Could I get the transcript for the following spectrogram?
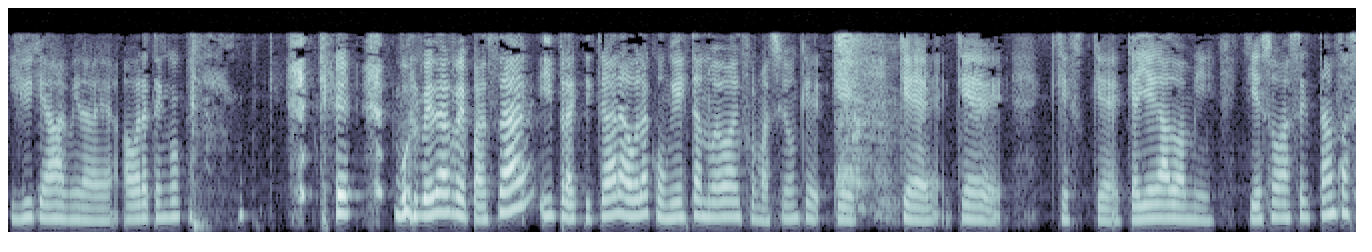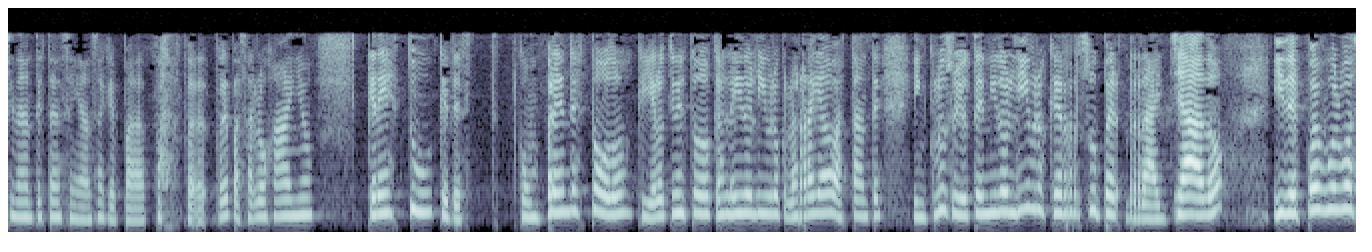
y yo dije, ah, mira, ahora tengo que, volver a repasar y practicar ahora con esta nueva información que, que, que, que, que ha llegado a mí. Y eso hace tan fascinante esta enseñanza que puede pasar los años. ¿Crees tú que te comprendes todo, que ya lo tienes todo, que has leído el libro, que lo has rayado bastante. Incluso yo he tenido libros que he súper rayado y después vuelvo a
